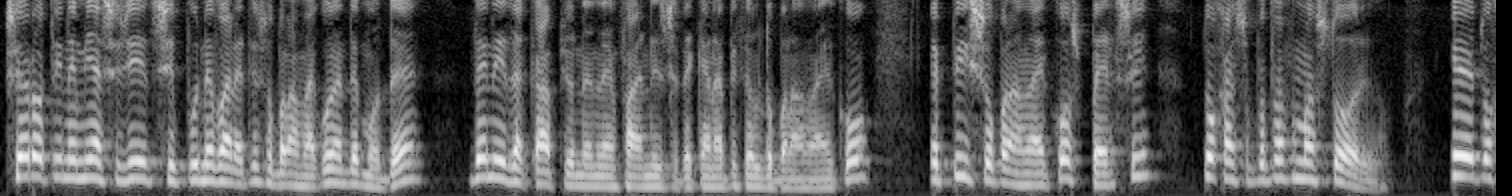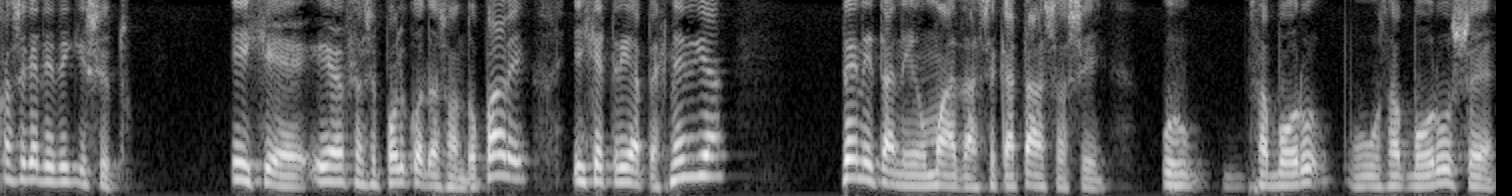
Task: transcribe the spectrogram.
Ξέρω ότι είναι μια συζήτηση που είναι βαρετή στον Παναθηναϊκό, είναι ντεμοντέ. Δεν είδα κάποιον να εμφανίζεται και να πει θέλω τον Παναθηναϊκό. Επίσης, ο Παναθηναϊκός πέρσι το έχασε το πρωτάθλημα στο όριο. Και το έχασε για τη διοίκησή του. Είχε, έφτασε πολύ κοντά στο να το πάρει. Είχε τρία παιχνίδια. Δεν ήταν η ομάδα σε κατάσταση που θα, μπορού, που θα μπορούσε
